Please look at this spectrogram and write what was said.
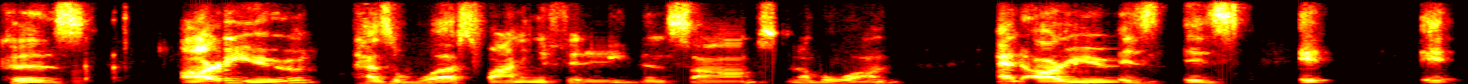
Because RU has a worse binding affinity than Psalms, number one, and RU is is it it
